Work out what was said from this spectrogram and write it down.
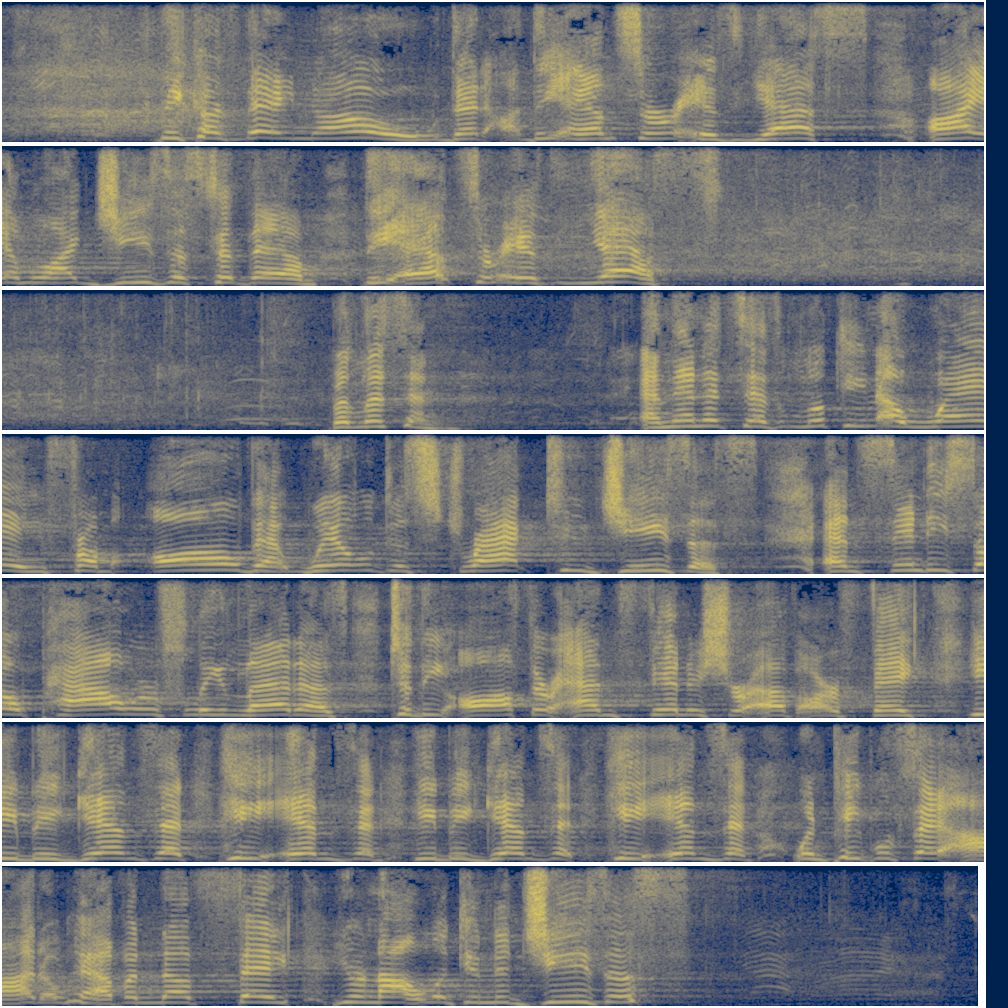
Because they know that the answer is yes. I am like Jesus to them. The answer is yes. But listen, and then it says, looking away from all that will distract to Jesus. And Cindy so powerfully led us to the author and finisher of our faith. He begins it, he ends it, he begins it, he ends it. When people say, I don't have enough faith, you're not looking to Jesus.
